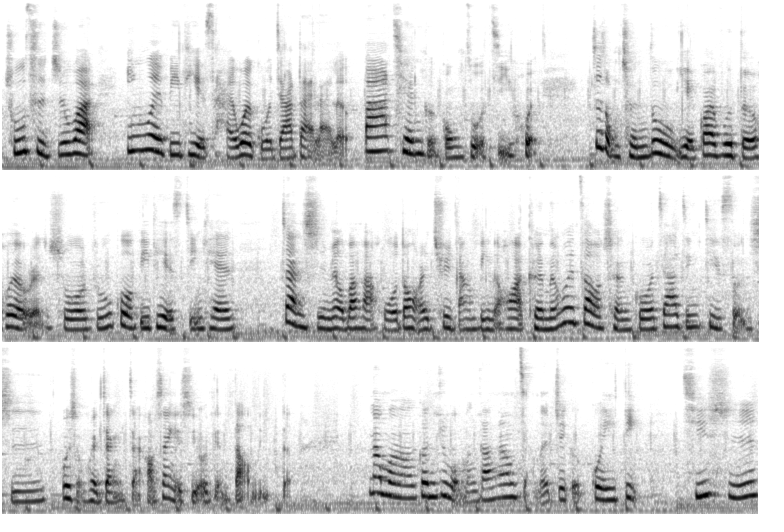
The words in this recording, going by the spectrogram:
除此之外，因为 BTS 还为国家带来了八千个工作机会，这种程度也怪不得会有人说，如果 BTS 今天暂时没有办法活动而去当兵的话，可能会造成国家经济损失。为什么会这样讲？好像也是有点道理的。那么根据我们刚刚讲的这个规定，其实。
